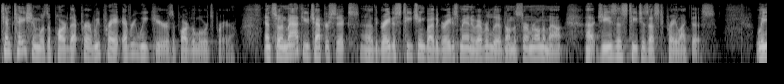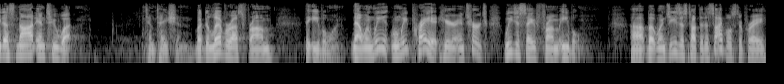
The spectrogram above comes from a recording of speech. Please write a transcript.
temptation was a part of that prayer. We pray it every week here as a part of the Lord's Prayer. And so in Matthew chapter 6, uh, the greatest teaching by the greatest man who ever lived on the Sermon on the Mount, uh, Jesus teaches us to pray like this Lead us not into what? Temptation, but deliver us from the evil one. Now, when we, when we pray it here in church, we just say from evil. Uh, but when Jesus taught the disciples to pray,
